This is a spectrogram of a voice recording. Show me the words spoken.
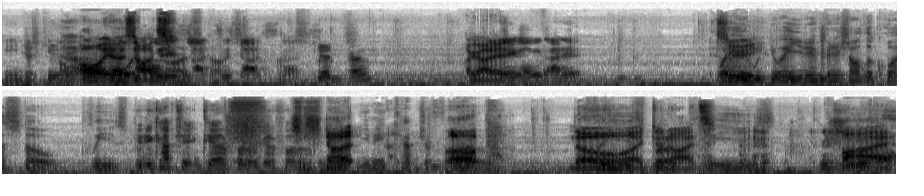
Can you just keep? Yeah. it? Oh, yeah, it's Oh, dots. it is Dots, dots, it's dots, dots, dots. dots. I got There you it. go, we got it. Wait, wait, wait, you didn't finish all the quests though. Please. You need capture. Get a photo. Get a photo. You need, you need capture photo. up. No, Please, I do bro, not. Please. Bye.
